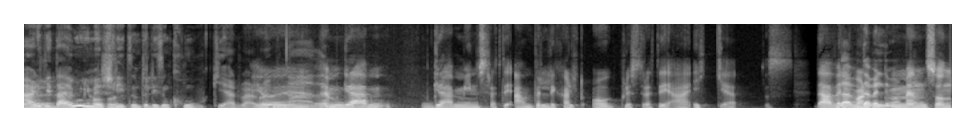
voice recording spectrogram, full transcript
er det ikke, det er jo mye mer slitsomt å liksom koke i hjel hver dag. jo. Ja, men greia, greia minus 30 er veldig kaldt, og pluss 30 er ikke det er veldig, Det er- det er veldig varmt, men sånn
